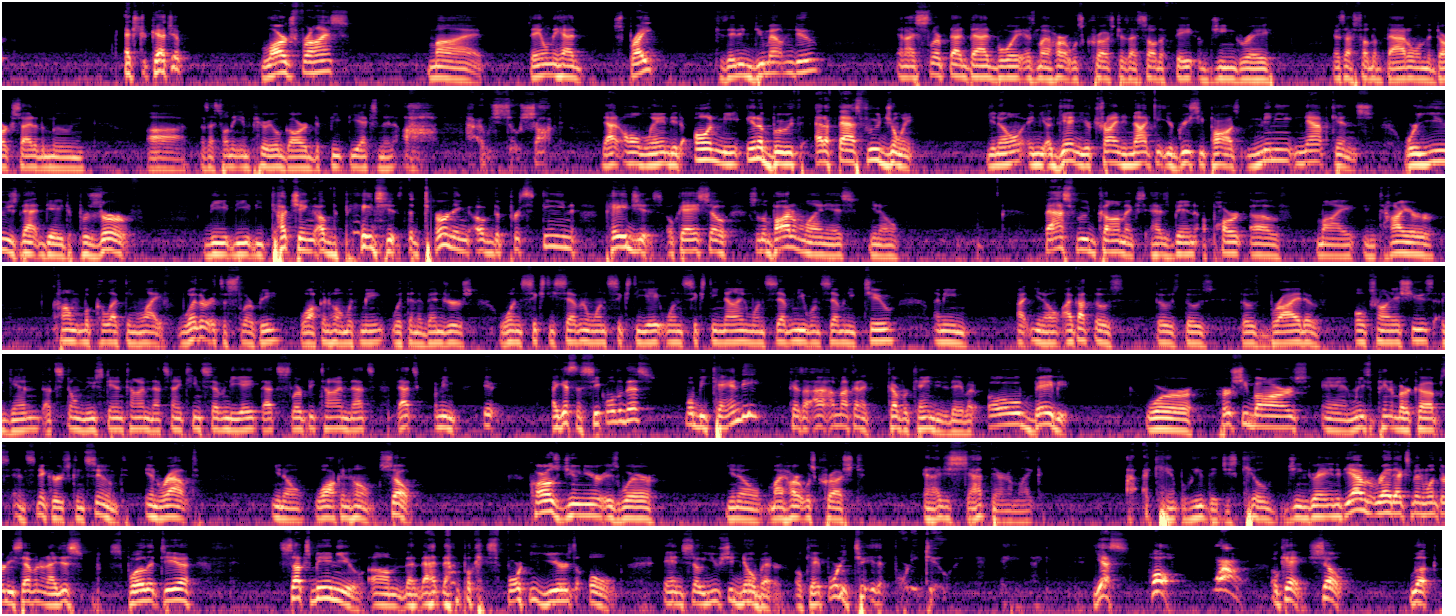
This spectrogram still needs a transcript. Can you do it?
extra ketchup, large fries. My they only had Sprite because they didn't do Mountain Dew, and I slurped that bad boy as my heart was crushed as I saw the fate of Jean Grey, as I saw the battle on the dark side of the moon, uh, as I saw the Imperial Guard defeat the X Men. Ah, I was so shocked. That all landed on me in a booth at a fast food joint you know, and again, you're trying to not get your greasy paws. Mini napkins were used that day to preserve the, the, the touching of the pages, the turning of the pristine pages. Okay, so so the bottom line is, you know, fast food comics has been a part of my entire comic book collecting life. Whether it's a Slurpee walking home with me with an Avengers 167, 168, 169, 170, 172. I mean, I, you know, I got those those those those Bride of Ultron issues again. That's still newsstand time. That's 1978. That's Slurpee time. That's that's. I mean, it, I guess the sequel to this will be Candy because I'm not going to cover Candy today. But oh baby, were Hershey bars and Reese's peanut butter cups and Snickers consumed en route, you know, walking home. So Carl's Jr. is where, you know, my heart was crushed, and I just sat there and I'm like, I, I can't believe they just killed Jean Grey. And if you haven't read X Men 137, and I just spoiled it to you, sucks being you. Um, that, that, that book is 40 years old. And so you should know better. Okay, 42. Is it 42? 80, 90. Yes. Oh, wow. Okay, so look,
